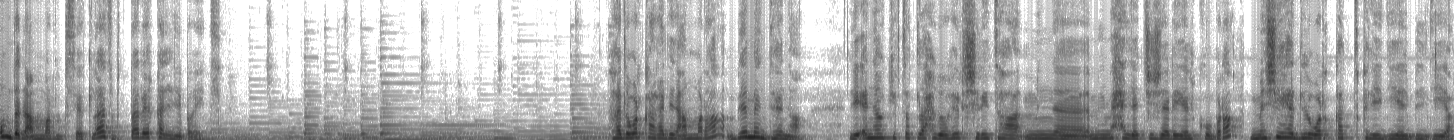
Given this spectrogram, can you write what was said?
ونبدا نعمر البسيطلات بالطريقة اللي بغيت. هاد الورقة غادي نعمرها بلا ما ندهنها لأنه كيف تلاحظوا غير شريتها من من المحلات التجارية الكبرى. ماشي هاد الورقة التقليدية البلدية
